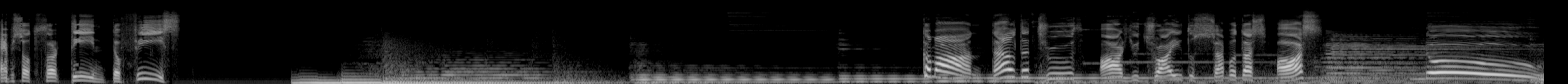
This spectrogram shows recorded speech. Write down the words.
Episode 13 The Feast. Come on, tell the truth. Are you trying to sabotage us? No!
